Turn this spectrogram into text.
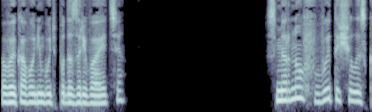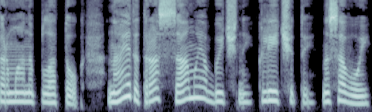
Вы кого-нибудь подозреваете? Смирнов вытащил из кармана платок, на этот раз самый обычный, клетчатый, носовой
